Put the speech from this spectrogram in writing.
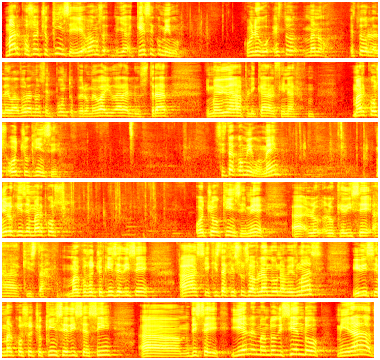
Marcos 8:15, ya vamos, ya, quédese conmigo. Como le digo, esto, mano, esto de la levadura no es el punto, pero me va a ayudar a ilustrar y me va a ayudar a aplicar al final. Marcos 8:15. ¿Sí está conmigo? Amén. Mira lo que dice Marcos 8.15. Mire ah, lo, que dice, ah, aquí está. Marcos 8.15 dice, ah, sí, aquí está Jesús hablando una vez más. Y dice Marcos 8.15, dice así, ah, dice, y él les mandó diciendo, mirad,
